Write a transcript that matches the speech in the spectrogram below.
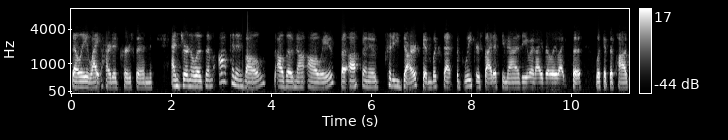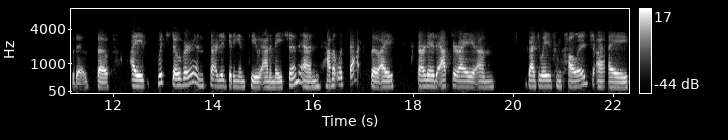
silly, lighthearted person and journalism often involves, although not always, but often is pretty dark and looks at the bleaker side of humanity when I really like to look at the positives. So I switched over and started getting into animation and haven't looked back. So I started after I um, graduated from college. I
